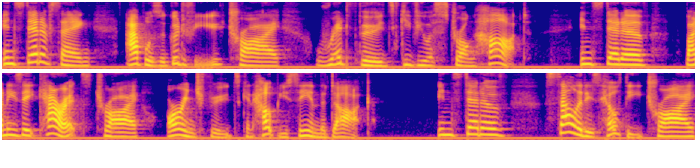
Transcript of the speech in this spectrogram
Instead of saying apples are good for you, try red foods give you a strong heart. Instead of bunnies eat carrots, try orange foods can help you see in the dark. Instead of salad is healthy, try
